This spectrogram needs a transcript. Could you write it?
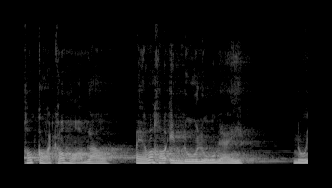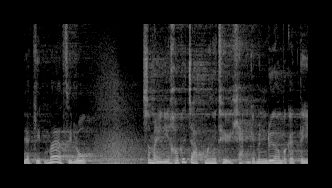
เขากอดเขาหอมเรา แปลว่าเขาเอ็นดูหนูไง หนูอย่าคิดมากสิลูก สมัยนี้เขาก็จับมือถือแข่งกันเป็นเรื่องปกติ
